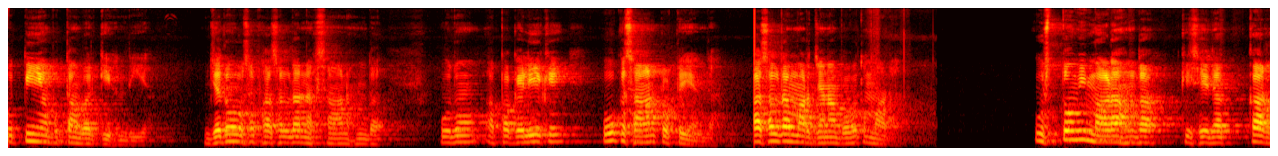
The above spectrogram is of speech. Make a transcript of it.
ਉਹ ਧੀਆਂ ਪੁੱਤਾਂ ਵਰਗੀ ਹੁੰਦੀ ਹੈ। ਜਦੋਂ ਉਸ ਫਸਲ ਦਾ ਨੁਕਸਾਨ ਹੁੰਦਾ, ਉਦੋਂ ਆਪਾਂ ਕਹਿ ਲਈਏ ਕਿ ਉਹ ਕਿਸਾਨ ਟੁੱਟ ਜਾਂਦਾ। ਫਸਲ ਦਾ ਮਰ ਜਾਣਾ ਬਹੁਤ ਮਾੜਾ। ਉਸ ਤੋਂ ਵੀ ਮਾੜਾ ਹੁੰਦਾ, ਕਿਸੇ ਦਾ ਘਰ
